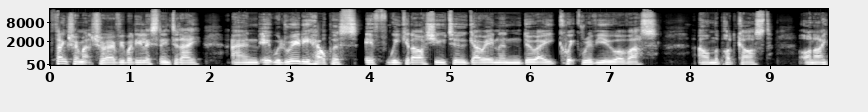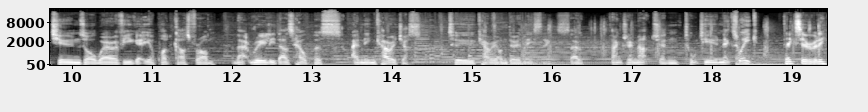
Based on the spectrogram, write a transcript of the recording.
Thanks very much for everybody listening today. And it would really help us if we could ask you to go in and do a quick review of us on the podcast on iTunes or wherever you get your podcast from. That really does help us and encourage us to carry on doing these things. So thanks very much and talk to you next week. Thanks, everybody.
